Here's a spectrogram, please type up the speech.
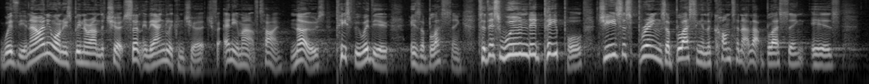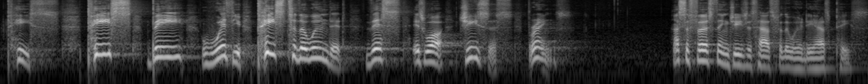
with you. Now, anyone who's been around the church, certainly the Anglican church, for any amount of time, knows peace be with you is a blessing. To this wounded people, Jesus brings a blessing, and the content of that blessing is peace. Peace be with you. Peace to the wounded. This is what Jesus brings. That's the first thing Jesus has for the wounded. He has peace.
